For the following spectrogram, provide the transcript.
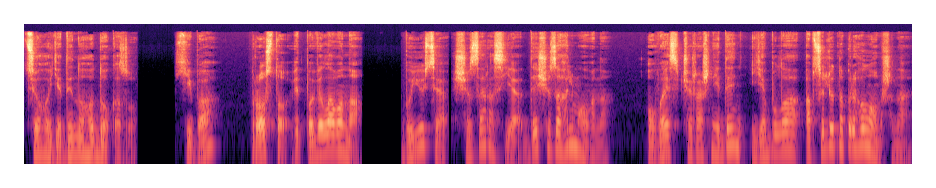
цього єдиного доказу? Хіба? Просто відповіла вона. Боюся, що зараз я дещо загальмована. Увесь вчорашній день я була абсолютно приголомшена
